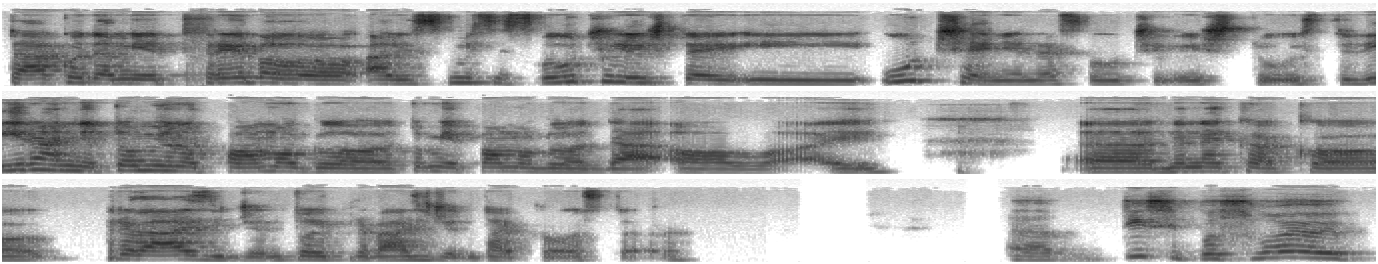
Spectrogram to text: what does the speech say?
tako da mi je trebalo, ali mislim sveučilište i učenje na sveučilištu i studiranje, to mi, ono pomoglo, to mi je pomoglo da, ovaj, da nekako prevaziđem to i prevaziđem taj prostor. Ti si po svojoj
